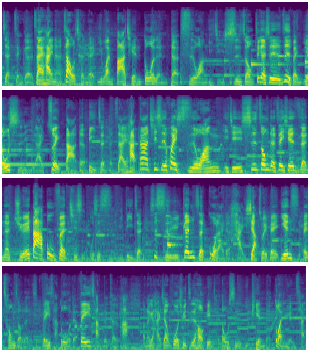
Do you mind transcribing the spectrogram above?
震，整个灾害呢，造成了一万八千多人的死亡以及失踪，这个是日本有史以来最大的地震的灾害。那其实会死亡以及失踪的这些人呢，绝大部分其实不是死。地震是死于跟着过来的海啸，所以被淹死、被冲走的人是非常多的，非常的可怕。哦，那个海啸过去之后，变成都是一片的断垣残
